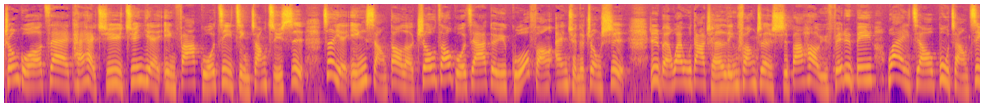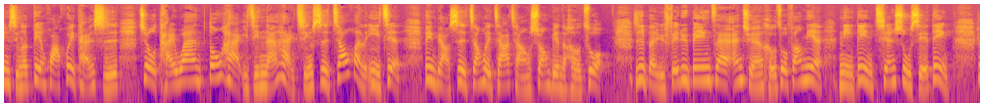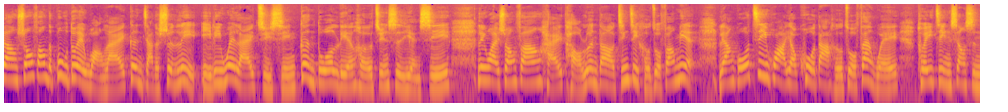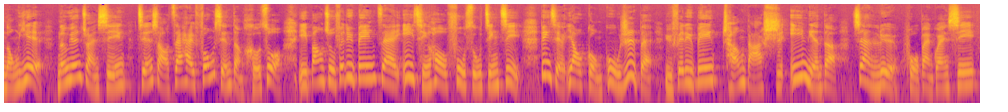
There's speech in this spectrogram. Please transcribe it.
中国在台海区域军演引发国际紧张局势，这也影响到了周遭国家对于国防安全的重视。日本外务大臣林芳正十八号与菲律宾外交部长进行了电话会谈时，就台湾、东海以及南海情势交换了意见，并表示将会加强双边的合作。日本与菲律宾在安全合作方面拟定签署协定，让双方的部队往来更加的顺利，以利未来举行更多联合军事演习。另外，双方还讨论到经济合作方面，两国计划要扩大合作范围，推进像是农业、能源转型、减少灾害风险等合作，以帮助菲律宾在疫情后复苏经济，并且要巩固日本与菲律宾长达十一年的战略伙伴关系。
